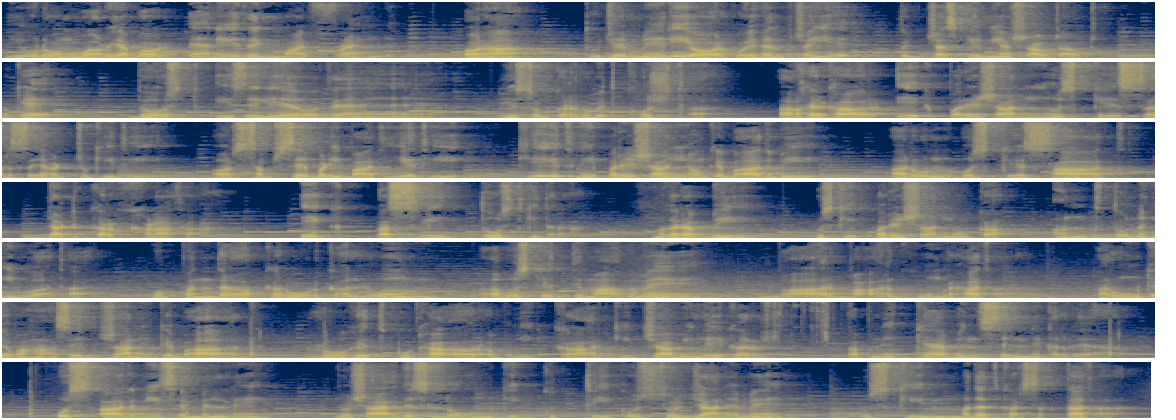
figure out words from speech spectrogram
You don't worry about anything my friend और हाँ तुझे मेरी और कोई हेल्प चाहिए तो just give me a shout out okay दोस्त इसीलिए होते हैं, ये सुनकर रोहित खुश था। आखिरकार एक परेशानी उसके सर से हट चुकी थी और सबसे बड़ी बात यह थी कि इतनी परेशानियों के बाद भी अरुण उसके साथ डट कर खड़ा था, एक असली दोस्त की तरह। मगर अब भी उसकी परेशानियों का अंत तो नहीं हुआ था। वो पंद्रह करोड़ का लोन अब उसके दिमाग में बार बार घूम रहा था। अरुण के वहाँ से जाने के बाद रोहित उठा और अपनी कार की चाबी लेकर अपने कैबिन से निकल गया। उस आदमी से मिलने, जो शायद इस लोन की गुत्थी को सुलझाने में उसकी मदद कर सकता था।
